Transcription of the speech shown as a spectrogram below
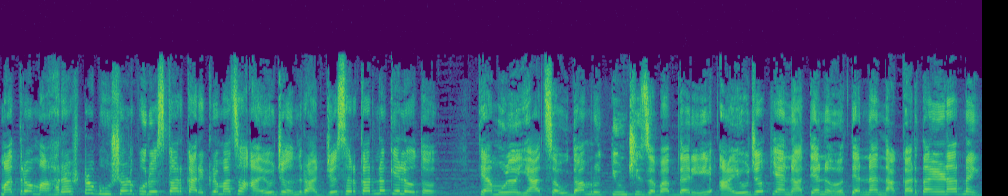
मात्र महाराष्ट्र भूषण पुरस्कार कार्यक्रमाचं आयोजन राज्य सरकारनं केलं होतं. त्यामुळं या चौदा मृत्यूंची जबाबदारी आयोजक या नात्यानं त्यांना नाकारता येणार नाही.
